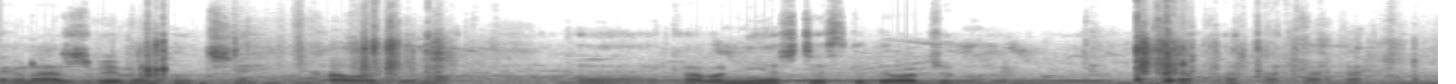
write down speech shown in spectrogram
এখন আসবে মনে হচ্ছে খাওয়ার জন্য। হ্যাঁ খাবার নিয়ে আসছে আজকে দেওয়ার জন্য।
